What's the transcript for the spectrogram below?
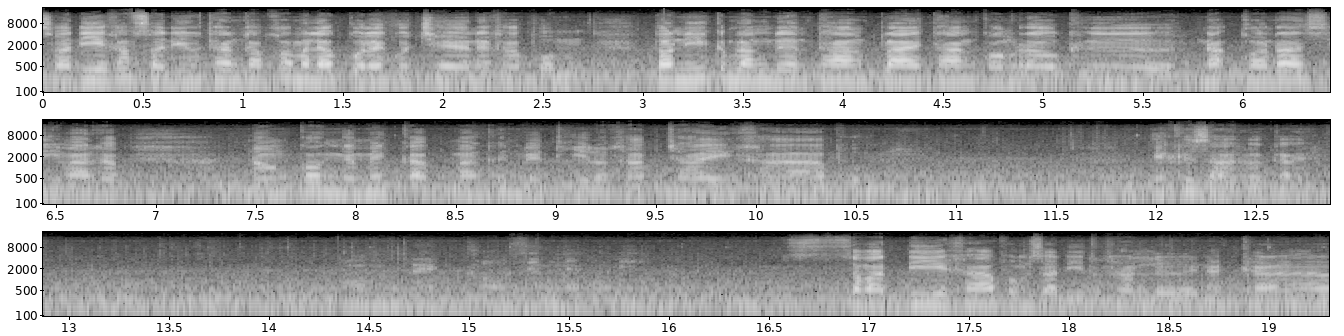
สวัสดีครับ สวัสดีทุกท่านครับ เข้ามาแล้วกดไลค์กดแชร์นะครับผม ตอนนี้กำลังเดินทางปลายทางของเราคือนครราชสีมาครับ น้องกล้องยังไม่กลับมาขึ้นเวทีหรอครับ ใช่ครับผม เอ็กซ์ศาสตร์วะไก่เพราะมันเป็นเขาเส้นในพวกนี้สวัสดีครับ ผมสวัสดีทุกท่านเลยนะครับ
